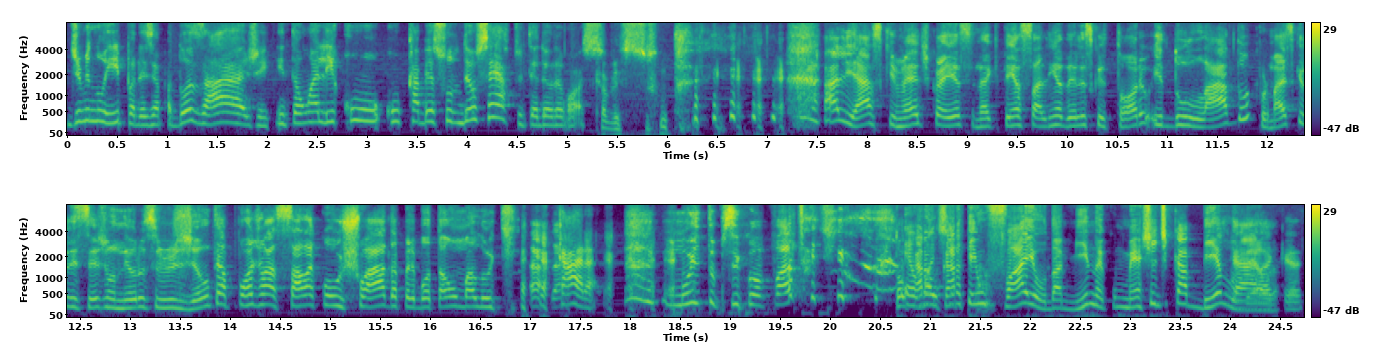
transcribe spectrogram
diminuir, por exemplo, a dosagem. Então ali com, com o cabeçudo deu certo, entendeu o negócio? Cabeçudo. Aliás, que médico é esse, né? Que tem a salinha dele escritório e do lado, por mais que ele seja um neurocirurgião, tem a porra de uma sala colchoada pra ele botar um maluquinho. Cara, Muito psicopata. O Eu cara, o te cara tem um file da mina com mecha de cabelo dela. Caraca.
